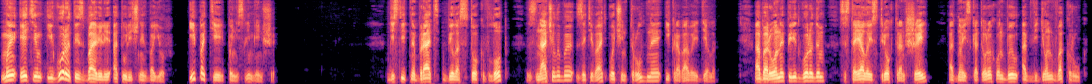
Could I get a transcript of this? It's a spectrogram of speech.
Мы этим и город избавили от уличных боев, и потерь понесли меньше. Действительно, брать Белосток в лоб значило бы затевать очень трудное и кровавое дело. Оборона перед городом состояла из трех траншей, одной из которых он был обведен вокруг,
